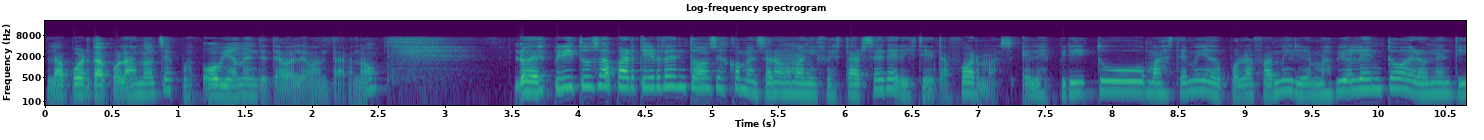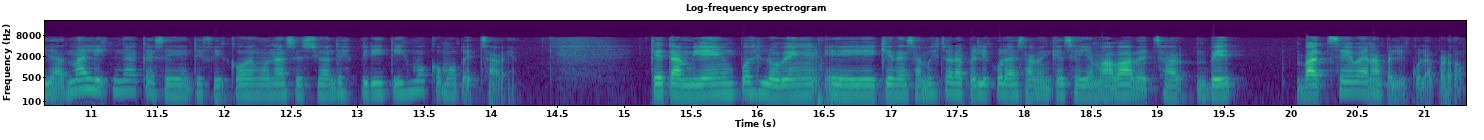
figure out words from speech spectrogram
la puerta por las noches, pues obviamente te va a levantar, ¿no? Los espíritus a partir de entonces comenzaron a manifestarse de distintas formas. El espíritu más temido por la familia y más violento era una entidad maligna que se identificó en una sesión de espiritismo como Betsabe, que también pues lo ven eh, quienes han visto la película saben que se llamaba Batseba en la película, perdón,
